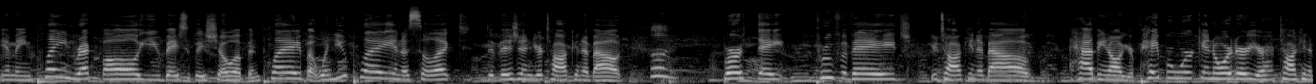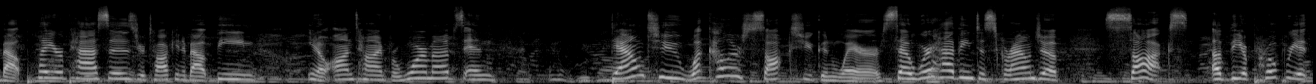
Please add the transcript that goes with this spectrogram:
I mean, playing rec ball, you basically show up and play, but when you play in a select division, you're talking about birth date, proof of age, you're talking about having all your paperwork in order, you're talking about player passes, you're talking about being, you know, on time for warm-ups and down to what color socks you can wear. So we're having to scrounge up socks of the appropriate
